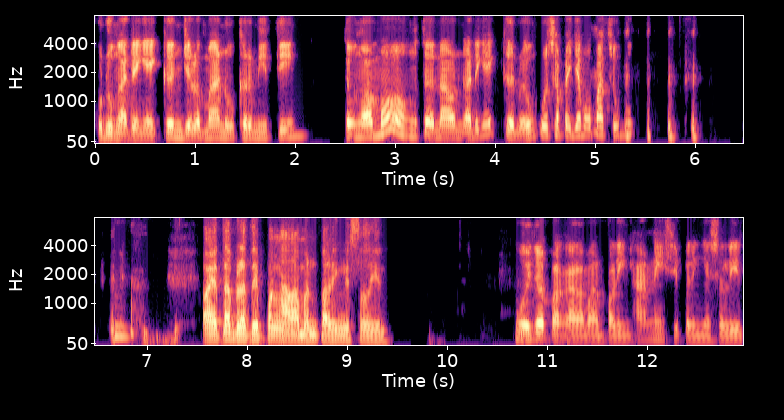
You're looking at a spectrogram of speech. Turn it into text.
Kudu ngadengekeun jelema nu keur meeting. Teu ngomong teu naon ngadengekeun we sampai jam 4 subuh. Oh, eta berarti pengalaman paling ngeselin. Oh itu pengalaman paling aneh sih paling ngeselin.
